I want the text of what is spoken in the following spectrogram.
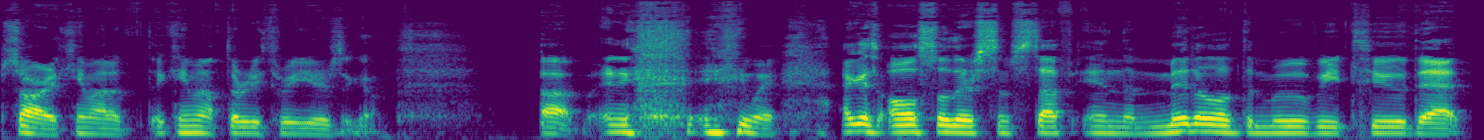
sorry, it came out it came out 33 years ago. Uh, anyway, I guess also there's some stuff in the middle of the movie too that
